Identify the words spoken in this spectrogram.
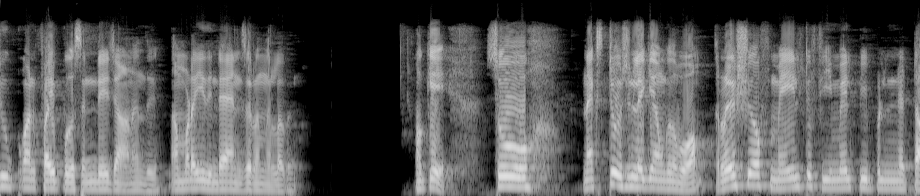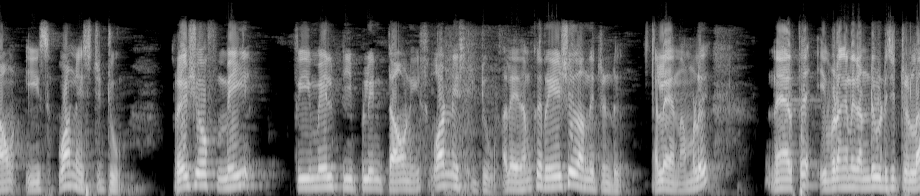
two point five percentage ആണ് എന്ത്? നമ്മുടെ ഇതിന്റെ ആൻസർ എന്നുള്ളത്. ഓക്കെ സോ നെക്സ്റ്റ് ക്വസ്റ്റിനിലേക്ക് നമുക്ക് പോവാം. Ratio of male to female people in a town is one is to ratio of male female people in town is one is to അല്ലേ? നമുക്ക് റേഷ്യോ തന്നിട്ടുണ്ട്. അല്ലേ? നമ്മൾ നേരത്തെ ഇവിടെ ഇങ്ങനെ കണ്ടുപിടിച്ചിട്ടുള്ള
